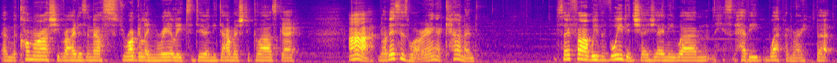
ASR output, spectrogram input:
And the Komarashi riders are now struggling really to do any damage to Glasgow. Ah, now this is worrying, a cannon. So far we've avoided Shoshone um, his heavy weaponry, but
